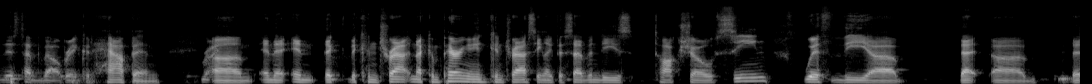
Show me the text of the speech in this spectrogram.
this type of outbreak could happen, Right. um, and the and the the contrast, not comparing and contrasting like the '70s talk show scene with the uh, that uh, the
